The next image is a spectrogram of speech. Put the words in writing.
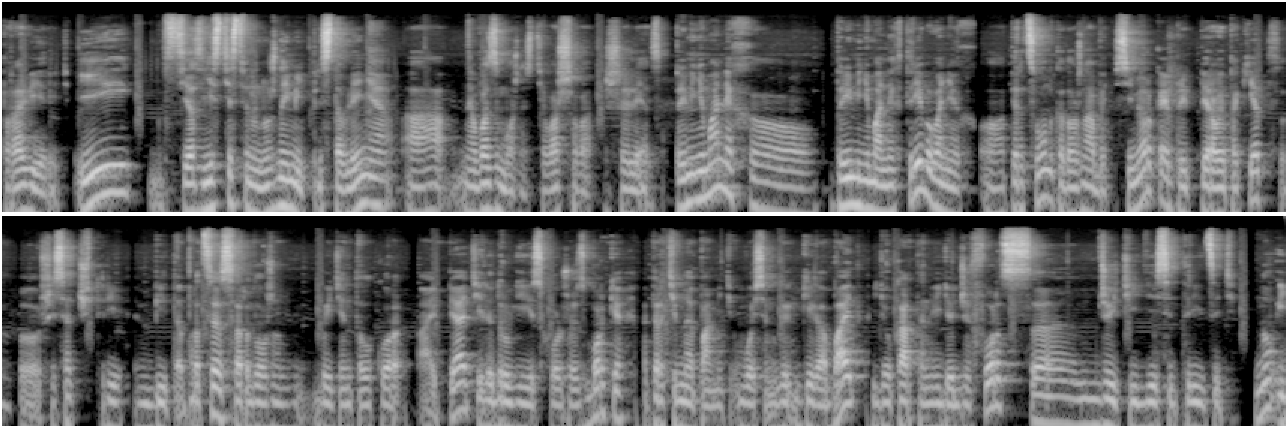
проверить. И, естественно, нужно иметь представление о возможности вашего железа. При минимальных, э, при минимальных требованиях э, операционка должна быть семеркой, при первый пакет 64 э, бита. Процессор должен быть Intel Core i5 или другие схожие сборки. Оперативная память 8 гигабайт. Видеокарта NVIDIA GeForce GT 1030, ну и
